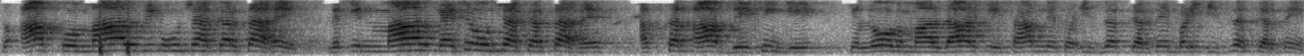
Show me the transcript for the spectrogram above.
تو آپ کو مال بھی اونچا کرتا ہے، لیکن مال کیسے اونچا کرتا ہے؟ اکثر آپ دیکھیں گے کہ لوگ مالدار کے سامنے تو عزت کرتے ہیں، بڑی عزت کرتے ہیں،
